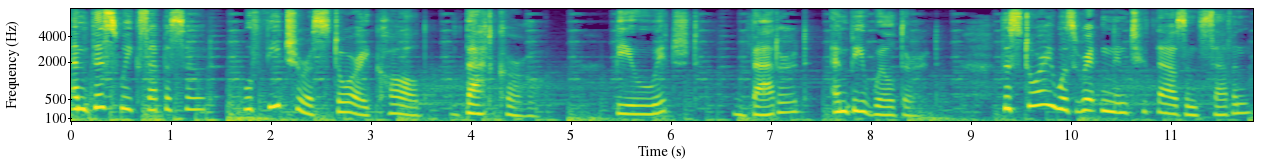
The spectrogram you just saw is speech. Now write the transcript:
and this week's episode will feature a story called Batgirl Bewitched, Battered, and Bewildered. The story was written in 2007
